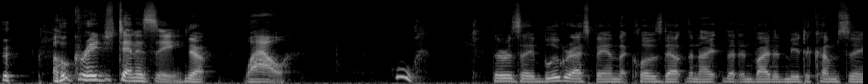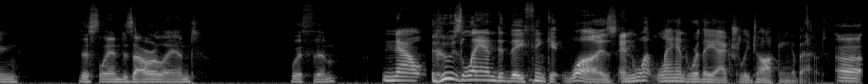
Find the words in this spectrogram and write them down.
Oak Ridge, Tennessee. Yeah. Wow. Whew. There was a bluegrass band that closed out the night that invited me to come sing This Land is Our Land with them. Now, whose land did they think it was, and what land were they actually talking about? Uh,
